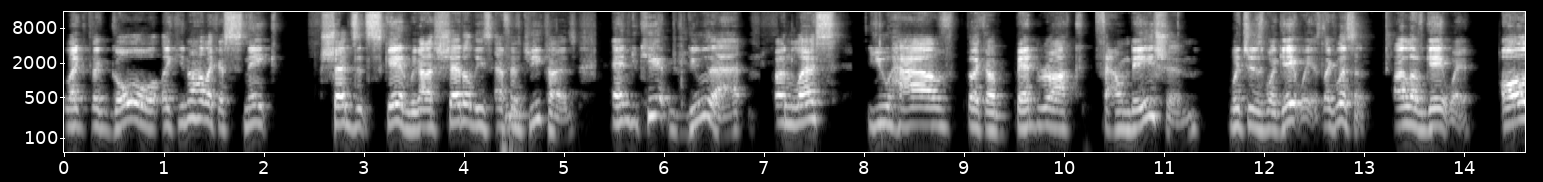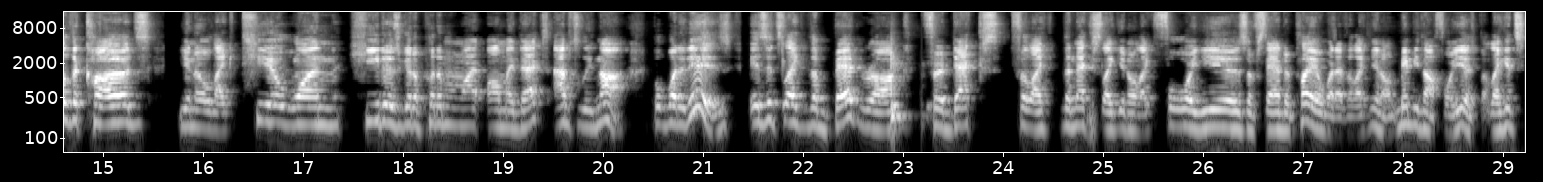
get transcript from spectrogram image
like the goal, like you know how like a snake sheds its skin, we gotta shed all these FFG cards, and you can't do that unless you have like a bedrock foundation, which is what Gateway is. Like, listen, I love Gateway. All the cards, you know, like tier one heaters, gonna put them on my on my decks? Absolutely not. But what it is is it's like the bedrock for decks for like the next like you know like four years of standard play or whatever. Like you know maybe not four years, but like it's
